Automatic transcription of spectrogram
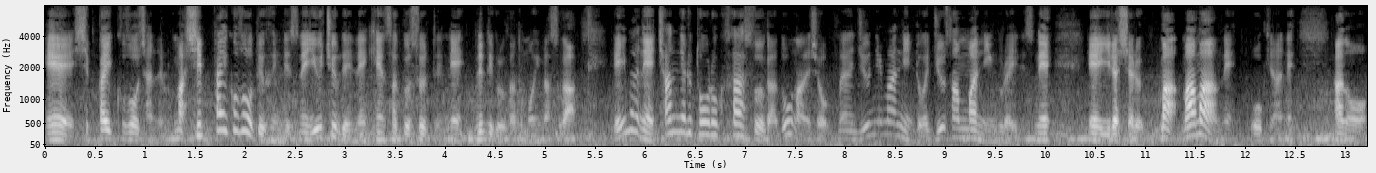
えー、失敗小僧チャンネル。まあ、失敗小僧というふうにですね、YouTube でね、検索するとね、出てくるかと思いますが、えー、今ね、チャンネル登録者数がどうなんでしょう。12万人とか13万人ぐらいですね、えー、いらっしゃる。まあ、まあまあね、大きなね、あの、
